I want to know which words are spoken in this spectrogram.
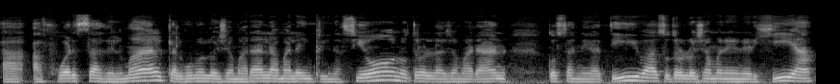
a, a, fuerzas del mal, que algunos lo llamarán la mala inclinación, otros lo llamarán cosas negativas, otros lo llaman energía,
